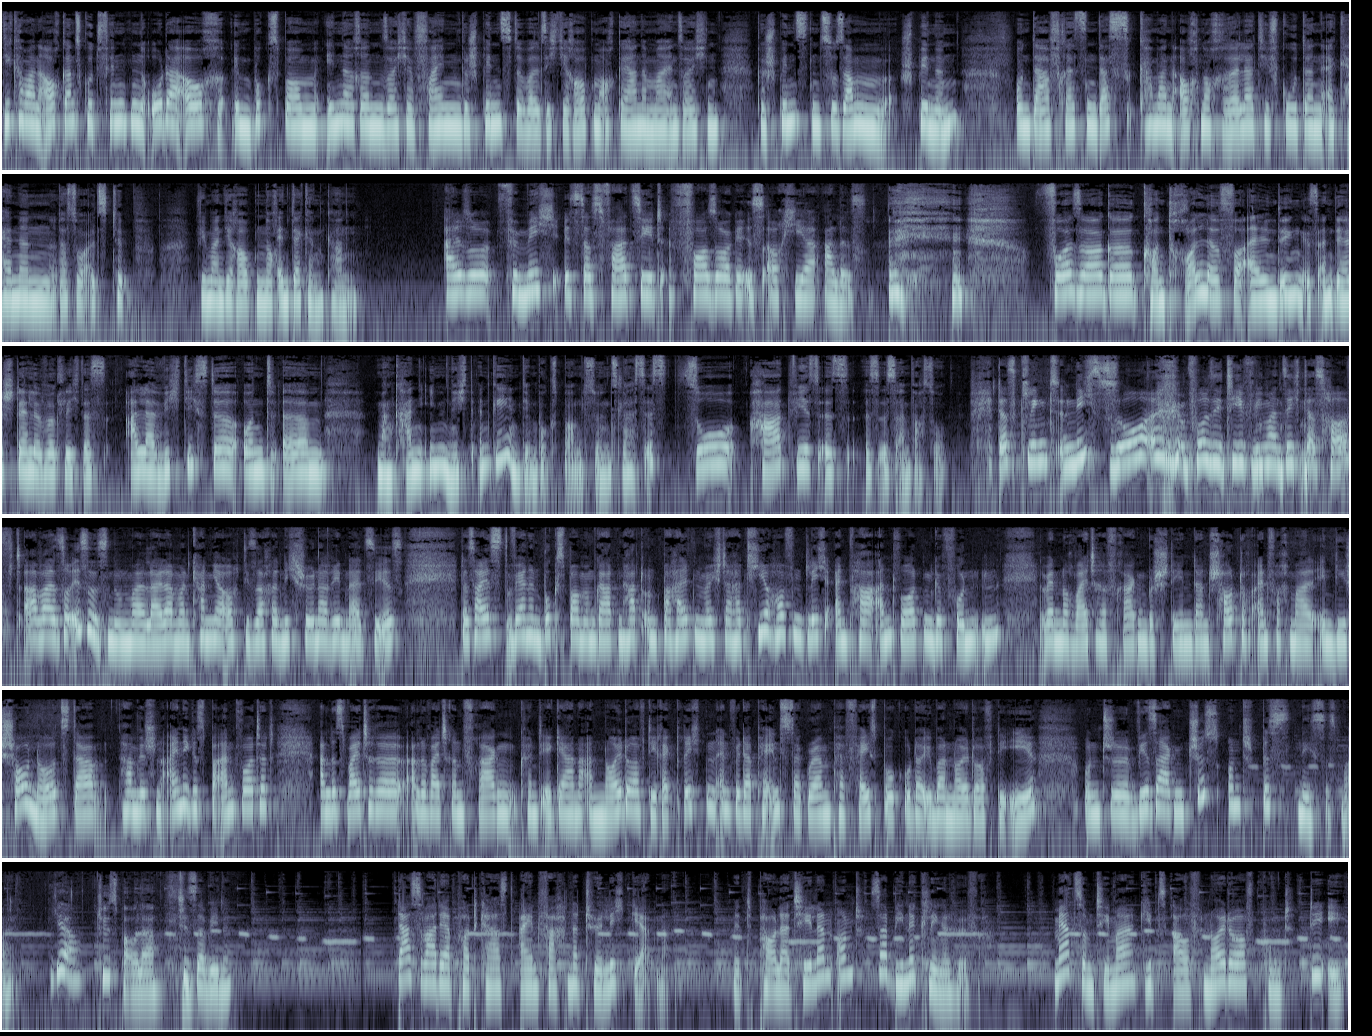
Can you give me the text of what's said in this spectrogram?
Die kann man auch ganz gut finden oder auch im Buchsbauminneren solche feinen Gespinste, weil sich die Raupen auch gerne mal in solchen Gespinsten zusammenspinnen und da fressen. Das kann man auch noch relativ gut dann erkennen. Das so als Tipp, wie man die Raupen noch entdecken kann. Also für mich ist das Fazit, Vorsorge ist auch hier alles. Vorsorge, Kontrolle vor allen Dingen ist an der Stelle wirklich das Allerwichtigste und ähm, man kann ihm nicht entgehen, dem Buchsbaumzünsler. Es ist so hart, wie es ist. Es ist einfach so. Das klingt nicht so positiv, wie man sich das hofft, aber so ist es nun mal leider. Man kann ja auch die Sache nicht schöner reden, als sie ist. Das heißt, wer einen Buchsbaum im Garten hat und behalten möchte, hat hier hoffentlich ein paar Antworten gefunden. Wenn noch weitere Fragen bestehen, dann schaut doch einfach mal in die Show Notes. Da haben wir schon einiges beantwortet. Alles weitere, alle weiteren Fragen könnt ihr gerne an Neudorf direkt richten, entweder per Instagram, per Facebook oder über neudorf.de. Und äh, wir sagen Tschüss und bis nächstes Mal. Ja, tschüss Paula. Tschüss Sabine. Das war der Podcast Einfach natürlich Gärtnern mit Paula Thelen und Sabine Klingelhöfer. Mehr zum Thema gibt's auf neudorf.de.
